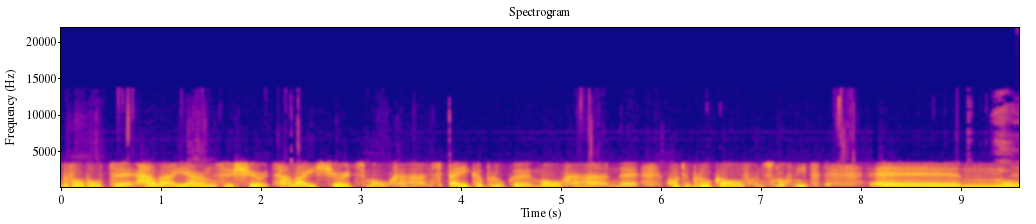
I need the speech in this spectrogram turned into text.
bijvoorbeeld Hawaiiaanse shirts, Hawaii shirts mogen aan, spijkerbroeken mogen aan, eh, korte broeken overigens nog niet. Oh.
